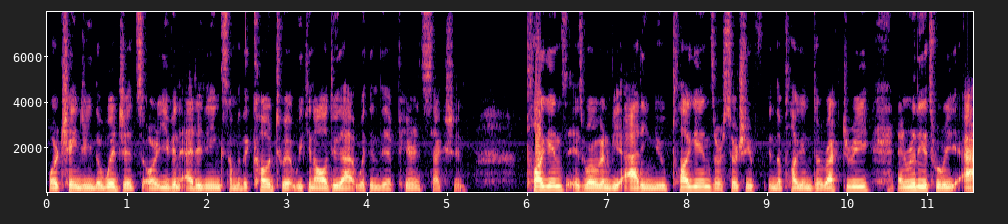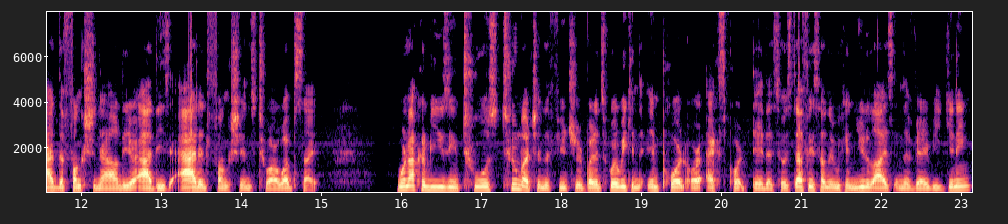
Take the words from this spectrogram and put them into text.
or changing the widgets or even editing some of the code to it, we can all do that within the appearance section. Plugins is where we're going to be adding new plugins or searching in the plugin directory. And really it's where we add the functionality or add these added functions to our website. We're not going to be using tools too much in the future, but it's where we can import or export data. So it's definitely something we can utilize in the very beginning.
